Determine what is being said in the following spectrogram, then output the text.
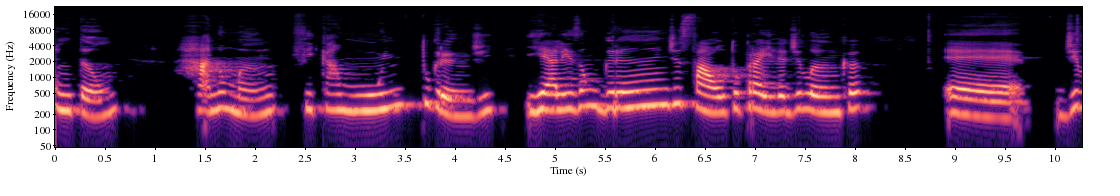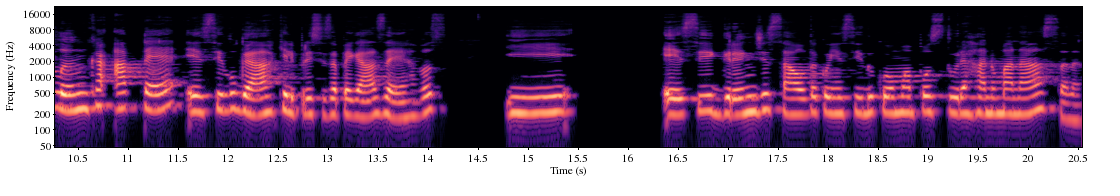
Então, Hanuman fica muito grande e realiza um grande salto para a ilha de Lanka, é, de Lanka até esse lugar que ele precisa pegar as ervas. E esse grande salto é conhecido como a postura Hanumanasana,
